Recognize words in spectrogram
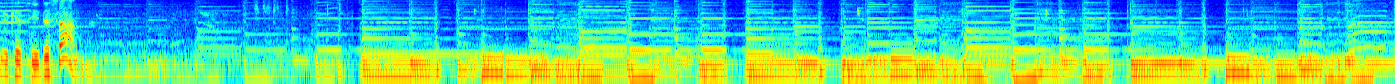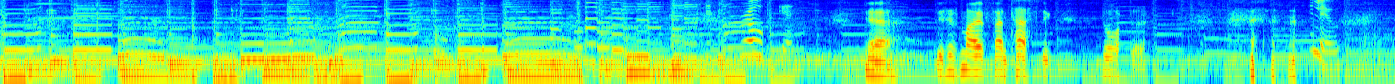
you can see the sun. This is my fantastic daughter. Hello.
